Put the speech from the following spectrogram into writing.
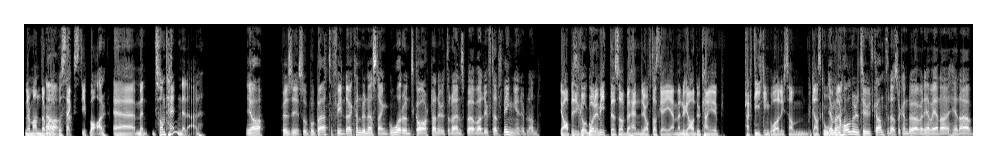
när de andra bara Ja. låg på sex typ var. Eh, men sånt händer där. Ja, precis. Och på Battlefield, där kan du nästan gå runt kartan utan att ens behöva lyfta ett finger ibland. Ja, precis. Går, det i mitten så händer det oftast grejer, men du, ja, du kan ju i praktiken gå liksom ganska Ja, men omärkt. håller du till utkanten där så kan du överleva hela, hela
